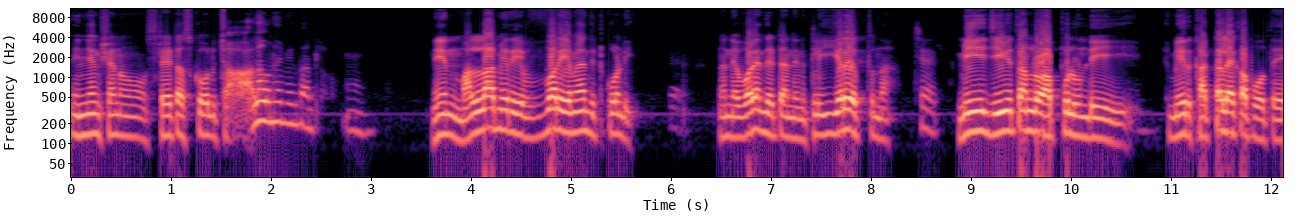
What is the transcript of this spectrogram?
ఇంజంక్షన్ స్టేటస్ కోలు చాలా ఉన్నాయి మీకు దాంట్లో. నేను మళ్ళా మీరు ఎవ్వరు ఏమైనా తిట్టుకోండి. నన్ను ఎవరైనా తిట్టాను నేను క్లియర్గా చెప్తున్నా. మీ జీవితంలో అప్పులుండి మీరు కట్టలేకపోతే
